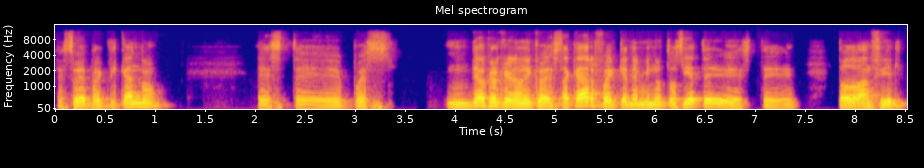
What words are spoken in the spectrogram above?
Estuve practicando. Este, pues yo creo que lo único a destacar fue que en el minuto 7, este, todo Anfield,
